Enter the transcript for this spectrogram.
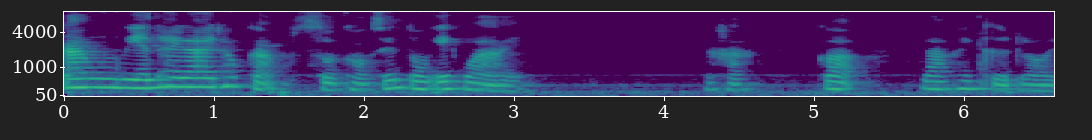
กางวงเวียนให้ได้เท่ากับส่วนของเส้นตรง xy นะคะ ก็ลากให้เกิดรอย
